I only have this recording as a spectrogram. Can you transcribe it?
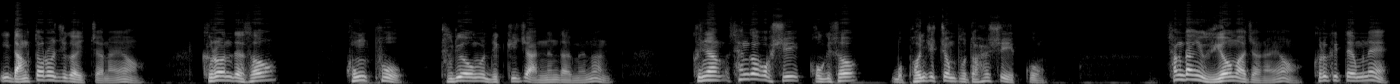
이 낭떠러지가 있잖아요. 그런 데서 공포, 두려움을 느끼지 않는다면은 그냥 생각 없이 거기서 뭐 번지 점프도 할 수 있고 상당히 위험하잖아요. 그렇기 때문에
